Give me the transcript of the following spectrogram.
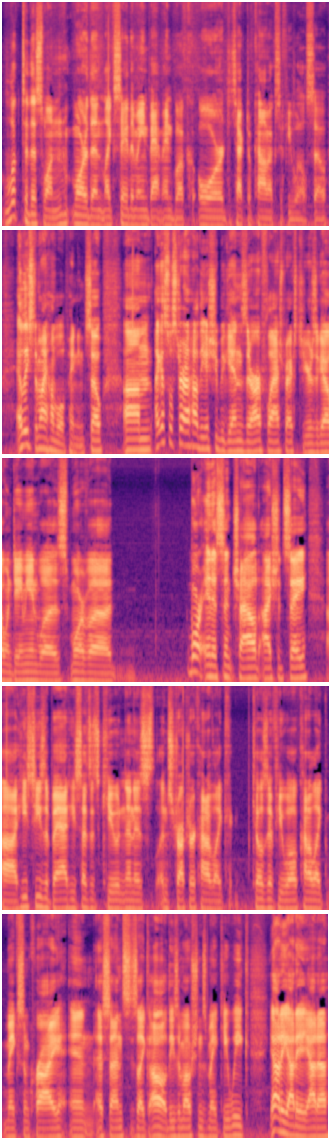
look to this one more than like say the main Batman book or Detective Comics, if you will. So, at least in my humble opinion. So, um, I guess we'll start out how the issue begins. There are flashbacks to years ago when Damian was more of a more innocent child, I should say. Uh, he sees a bat, he says it's cute, and then his instructor kind of like kills, if you will, kind of like makes him cry in a sense. He's like, oh, these emotions make you weak, yada, yada, yada.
